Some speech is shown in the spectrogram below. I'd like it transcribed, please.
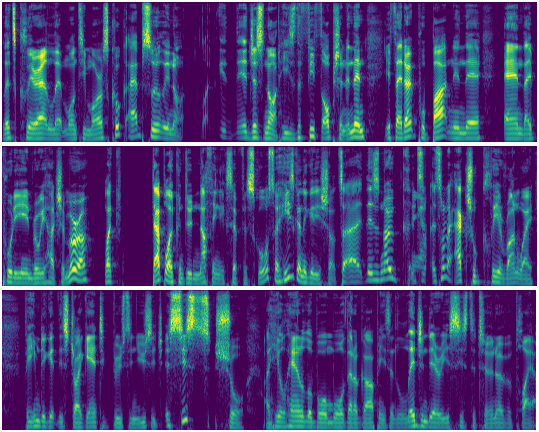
let's clear out and let Monte Morris cook? Absolutely not. Like, they're just not. He's the fifth option. And then if they don't put Barton in there and they put in Rui Hachimura, like, that bloke can do nothing except for score, so he's going to get his shots. Uh, there's no, it's, it's not an actual clear runway for him to get this gigantic boost in usage. Assists, sure, uh, he'll handle the ball more. That'll go up, and he's a legendary assist to turnover player.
